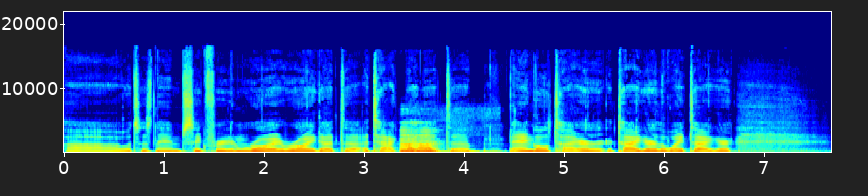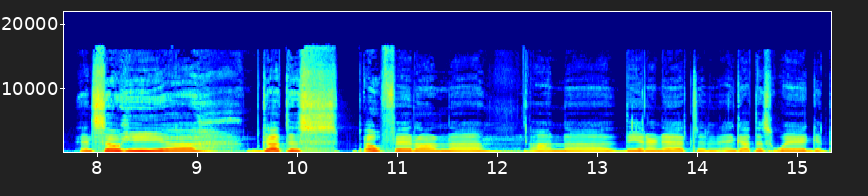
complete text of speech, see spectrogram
uh, what's his name? Siegfried and Roy. Roy got attacked uh-huh. by that Bengal tiger, tiger, the white tiger, and so he got this outfit on uh, on uh, the internet and, and got this wig and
